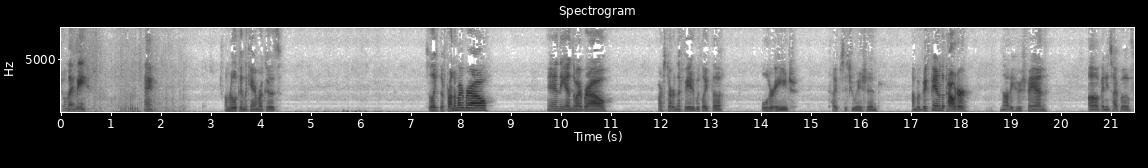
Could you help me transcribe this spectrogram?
Don't mind me. Hey. I'm gonna look in the camera because so like the front of my brow and the ends of my brow are starting to fade with like the older age type situation. I'm a big fan of the powder, not a huge fan of any type of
